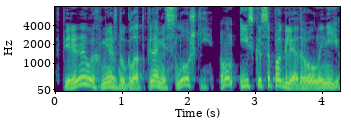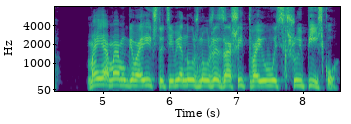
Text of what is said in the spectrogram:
В перерывах между глотками с ложки он искоса поглядывал на нее. Моя мама говорит, что тебе нужно уже зашить твою высохшую письку.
